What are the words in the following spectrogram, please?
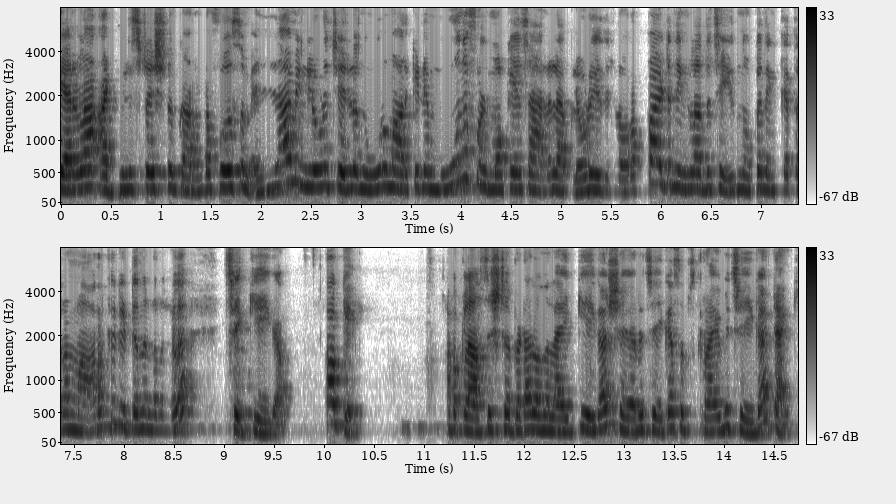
കേരള അഡ്മിനിസ്ട്രേഷനും കറണ്ട് അഫേഴ്സും എല്ലാം ഇൻക്ലൂഡ് ചെയ്തിട്ടുള്ള നൂറ് മാർക്കിന്റെ മൂന്ന് ഫുൾ മോക്ക് ചാനൽ അപ്ലോഡ് ചെയ്തിട്ടുണ്ട്. ഉറപ്പായിട്ട് നിങ്ങൾ അത് ചെയ്ത് നോക്കുക നിങ്ങൾക്ക് എത്ര മാർക്ക് കിട്ടുന്നുണ്ട് നിങ്ങൾ ചെക്ക് ചെയ്യുക. ഓക്കെ അപ്പൊ ക്ലാസ് ഇഷ്ടപ്പെട്ടാൽ ഒന്ന് ലൈക്ക് ചെയ്യുക ഷെയർ ചെയ്യുക സബ്സ്ക്രൈബ് ചെയ്യുക. താങ്ക്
